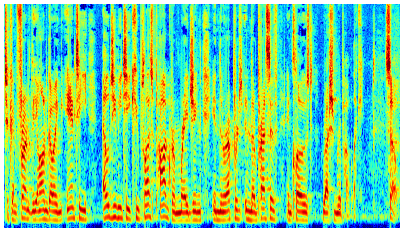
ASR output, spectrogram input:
to confront the ongoing anti-LGBTQ plus pogrom raging in the repre- in the repressive and closed Russian Republic. So,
